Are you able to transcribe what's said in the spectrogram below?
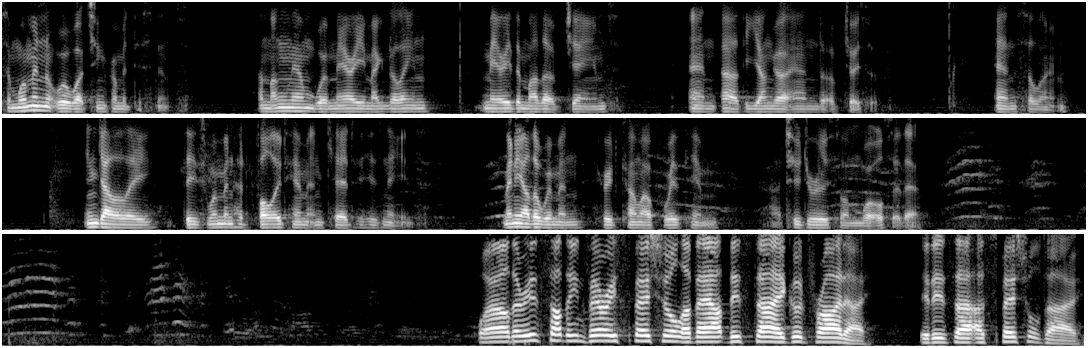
Some women were watching from a distance. Among them were Mary Magdalene, Mary the mother of James, and uh, the younger, and of Joseph, and Salome. In Galilee, these women had followed him and cared for his needs. Many other women who had come up with him uh, to Jerusalem were also there. Well, there is something very special about this day, Good Friday. It is a, a special day.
